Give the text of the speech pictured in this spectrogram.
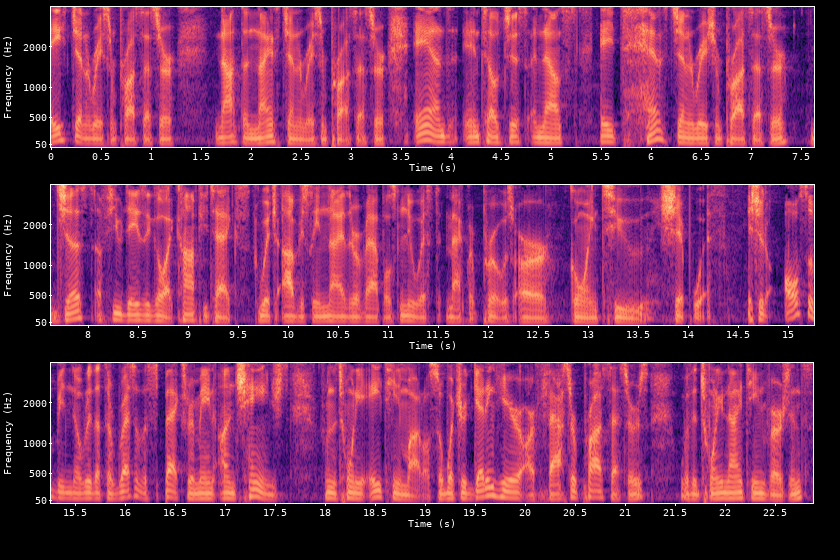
8th generation processor, not the 9th generation processor. And Intel just announced a 10th generation processor just a few days ago at Computex, which obviously neither of Apple's newest MacBook Pros are going to ship with. It should also be noted that the rest of the specs remain unchanged from the 2018 model. So, what you're getting here are faster processors with the 2019 versions,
